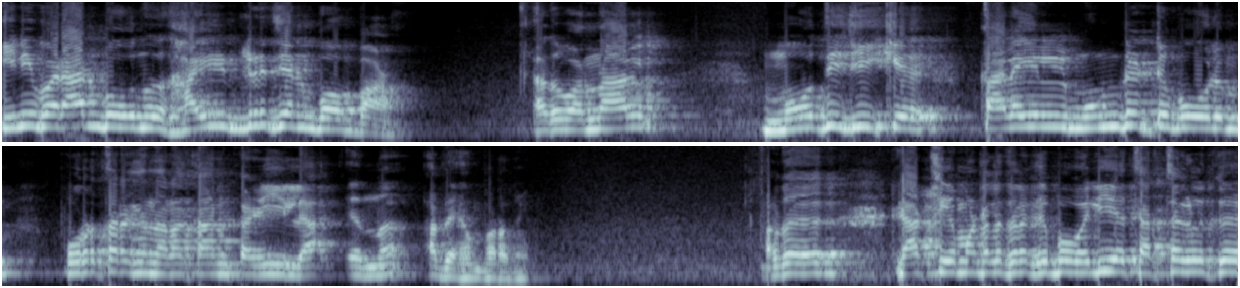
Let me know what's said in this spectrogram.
ഇനി വരാൻ പോകുന്നത് ഹൈഡ്രജൻ ബോംബാണ്. അത് വന്നാൽ മോദിജിക്ക് തലയിൽ മുണ്ടിട്ട് പോലും പുറത്തിറങ്ങി നടക്കാൻ കഴിയില്ല എന്ന് അദ്ദേഹം പറഞ്ഞു. അത് രാഷ്ട്രീയ മണ്ഡലത്തിലൊക്കെ ഇപ്പോൾ വലിയ ചർച്ചകൾക്ക്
